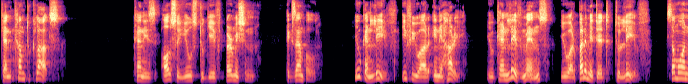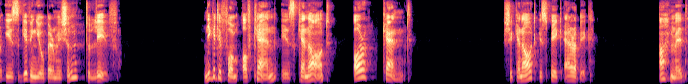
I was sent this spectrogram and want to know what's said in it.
can come to class. Can is also used to give permission. Example You can leave if you are in a hurry. You can leave means you are permitted to leave. Someone is giving you permission to leave. Negative form of can is cannot or can't. She cannot speak Arabic. Ahmed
